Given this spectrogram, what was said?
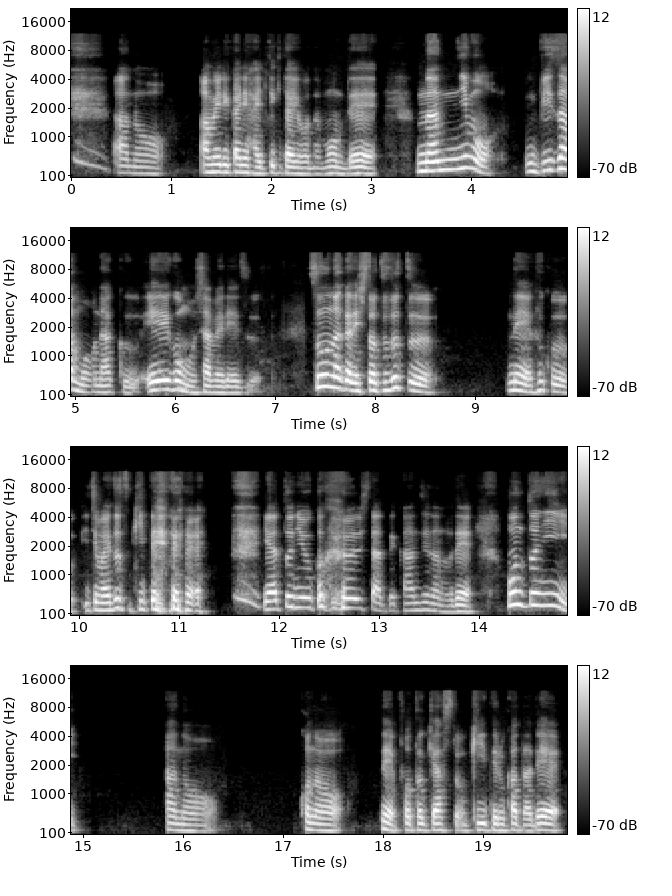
あの、アメリカに入ってきたようなもんで、何にも、ビザもなく、英語も喋れず、その中で一つずつ、ね、服一枚ずつ着て、やっと入国したって感じなので、本当に、あの、このね、ポッドキャストを聞いてる方で、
